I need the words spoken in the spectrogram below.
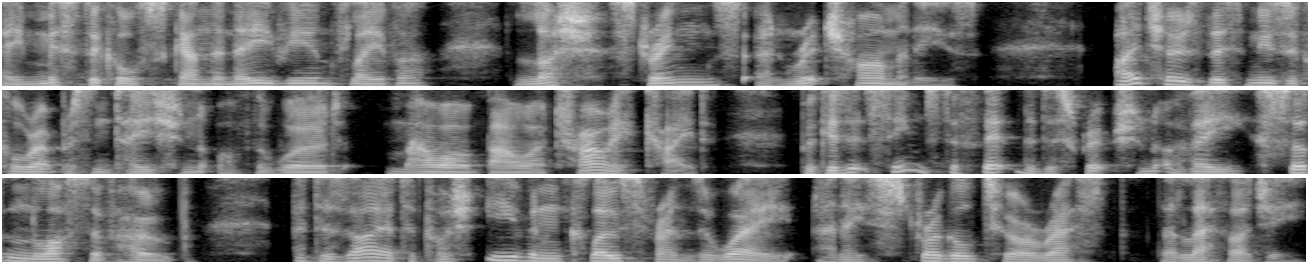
a mystical Scandinavian flavour, lush strings, and rich harmonies. I chose this musical representation of the word Mauerbauer Traurigkeit because it seems to fit the description of a sudden loss of hope a desire to push even close friends away, and a struggle to arrest the lethargy.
